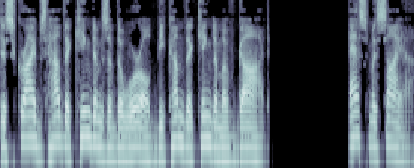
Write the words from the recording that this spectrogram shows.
describes how the kingdoms of the world become the kingdom of God's Messiah.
